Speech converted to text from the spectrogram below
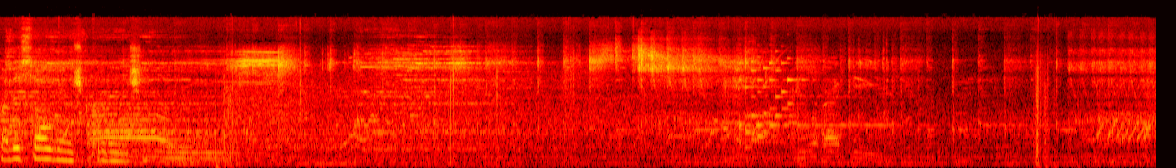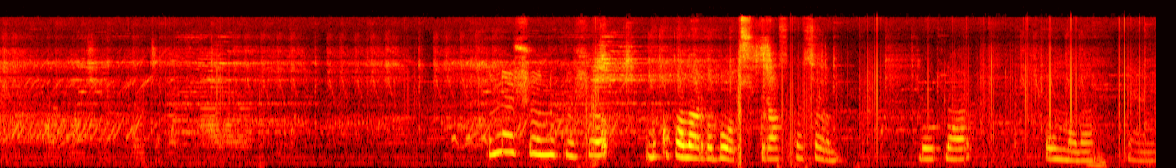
Kale sağ ol için. Bunlar şu bu kupalarda bot. Biraz kasarım. Botlar olmadan yani.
